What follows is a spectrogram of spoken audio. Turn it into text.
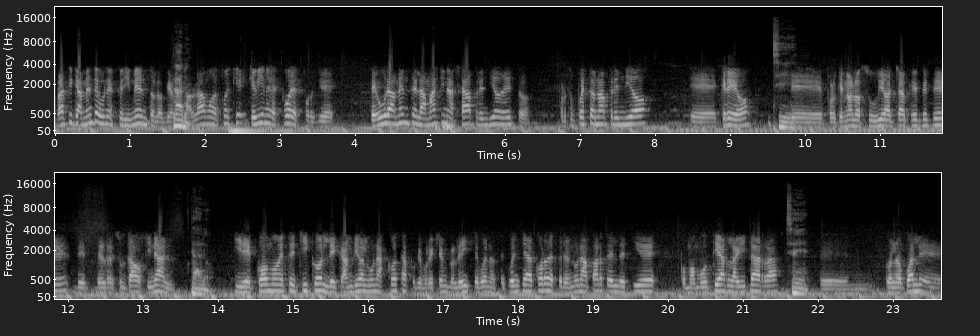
básicamente es un experimento lo que hablamos después. ¿Qué, viene después? Porque seguramente la máquina ya aprendió de eso. Por supuesto no aprendió, eh, creo, porque no lo subió a ChatGPT del resultado final. Claro y de cómo este chico le cambió algunas cosas, porque por ejemplo le dice, bueno, secuencia de acordes, pero en una parte él decide como mutear la guitarra, sí. Eh, con lo cual eh,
